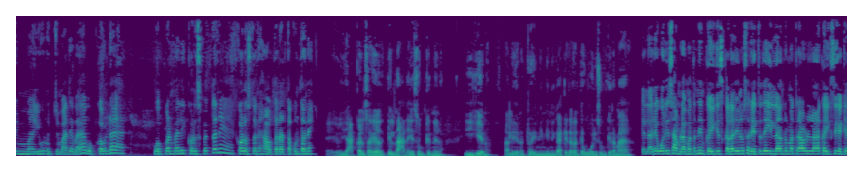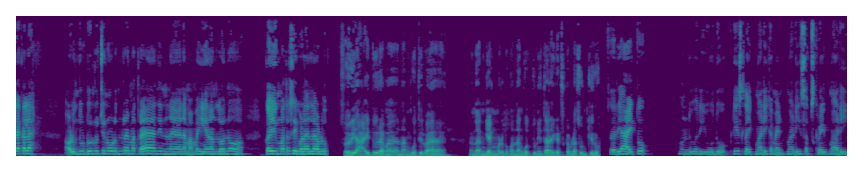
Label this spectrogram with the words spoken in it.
ನಿಮ್ಮ ಇವನು ಮಾತೇವ ಒಪ್ಕೊಂಡ. ಒಪ್ಕೊಂಡ್ಮೇಲೆ ಮೇಲೆ ಕಳಿಸ್ಬೇಕಾನೆ ಕಳಿಸ್ತಾನೆ ಹಾವು ಥರ ತಕೊಂತಾನೆ ಯಾಕೆ ಕಳ್ಸೋಕ್ಕಿಲ್ಲ ನಾನೇ ಸುಮ್ಕಿರ್ ನೀನು. ಈಗೇನು ಅಲ್ಲಿ ಏನೋ ಟ್ರೈನಿಂಗ್ ಗಿನಿಂಗ್ ಹಾಕಿದಾರಂತೆ ಓಲಿ ಸುಮ್ಕಿರಮ್ಮ. ಎಲ್ಲಾರೇ ಓಲಿ ಸಂಬಳ ಮಾತ್ರ ನಿನ್ನ ಕೈಗೆ ಇಸ್ಕಲ್ಲ ನೀನು ಸರಿಯತದೆ ಇಲ್ಲ ಅಂದ್ರೆ ಮಾತ್ರ ಅವಳ ಕೈಗೆ ಸಿಗಕ್ಕಿಲ್ಲಕಲ್ಲ ಅವಳು ದುಡ್ಡು ರುಚಿ ನೋಡಿದ್ರೆ ಮಾತ್ರ ನಿನ್ನ ನಮ್ಮಮ್ಮ ಏನಂದ್ಲೋನು ಕೈಗೆ ಮಾತ್ರ ಸಿಗೋಳಲ್ಲ ಅವಳು. ಸರಿ ಆಯಿತು ರಮ್ಮ ನನಗೆ ಗೊತ್ತಿಲ್ವಾ? ನನಗೆ ಹೆಂಗ್ ಮಾಡಬೇಕು ನಂಗೆ ಗೊತ್ತು, ನೀನು ತಲೆಗೆಡ್ಸ್ಕೊಬೇಡ, ಸುಮ್ಕಿರು. ಸರಿ ಆಯಿತು. ಮುಂದುವರಿಯುವುದು. ಪ್ಲೀಸ್ ಲೈಕ್ ಮಾಡಿ ಕಮೆಂಟ್ ಮಾಡಿ ಸಬ್ಸ್ಕ್ರೈಬ್ ಮಾಡಿ.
